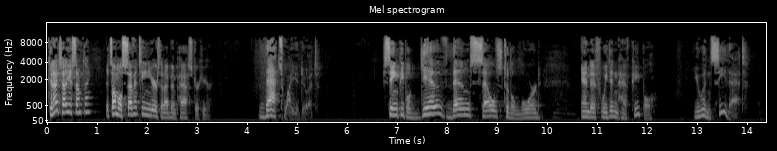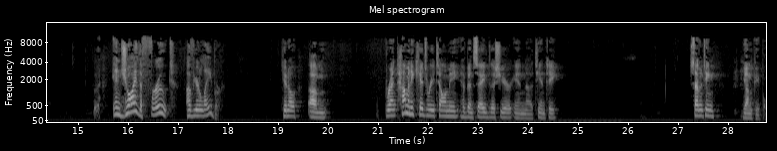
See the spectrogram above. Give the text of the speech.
Can I tell you something? It's almost 17 years that I've been pastor here. That's why you do it. Seeing people give themselves to the Lord. And if we didn't have people, you wouldn't see that. Enjoy the fruit of your labor. You know, um, Brent, how many kids were you telling me have been saved this year in uh, TNT? 17 young people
